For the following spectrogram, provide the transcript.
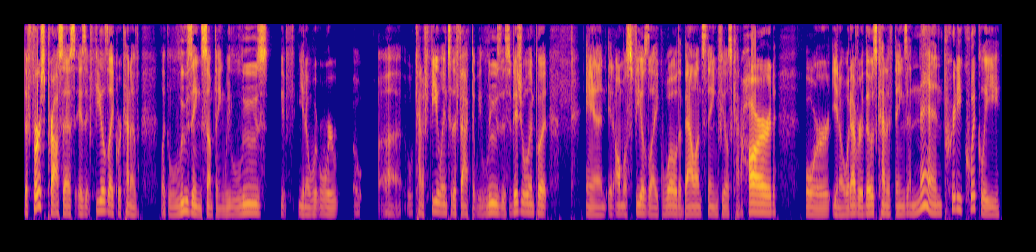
The first process is it feels like we're kind of like losing something. We lose if you know we're, we're uh, we kind of feel into the fact that we lose this visual input, and it almost feels like whoa, the balance thing feels kind of hard, or you know whatever those kind of things, and then pretty quickly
